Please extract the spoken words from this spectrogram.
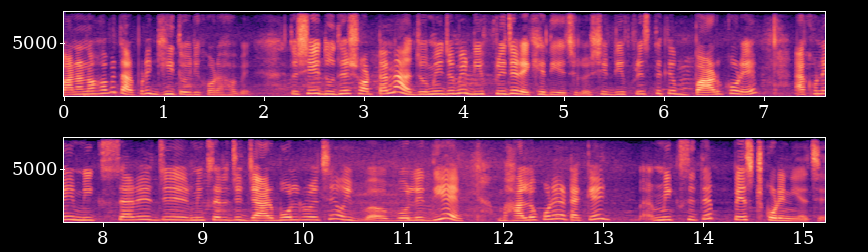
বানানো হবে, তারপরে ঘি তৈরি করা হবে। তো সেই দুধের সরটা না জমি জমি ডিপ ফ্রিজে রেখে দিয়েছিল, সেই ডিপ ফ্রিজ থেকে বার করে এখন এই মিক্সারের যে মিক্সারের যে জার বোল রয়েছে, ওই বলে দিয়ে ভালো করে ওটাকে মিক্সিতে পেস্ট করে নিয়েছে।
